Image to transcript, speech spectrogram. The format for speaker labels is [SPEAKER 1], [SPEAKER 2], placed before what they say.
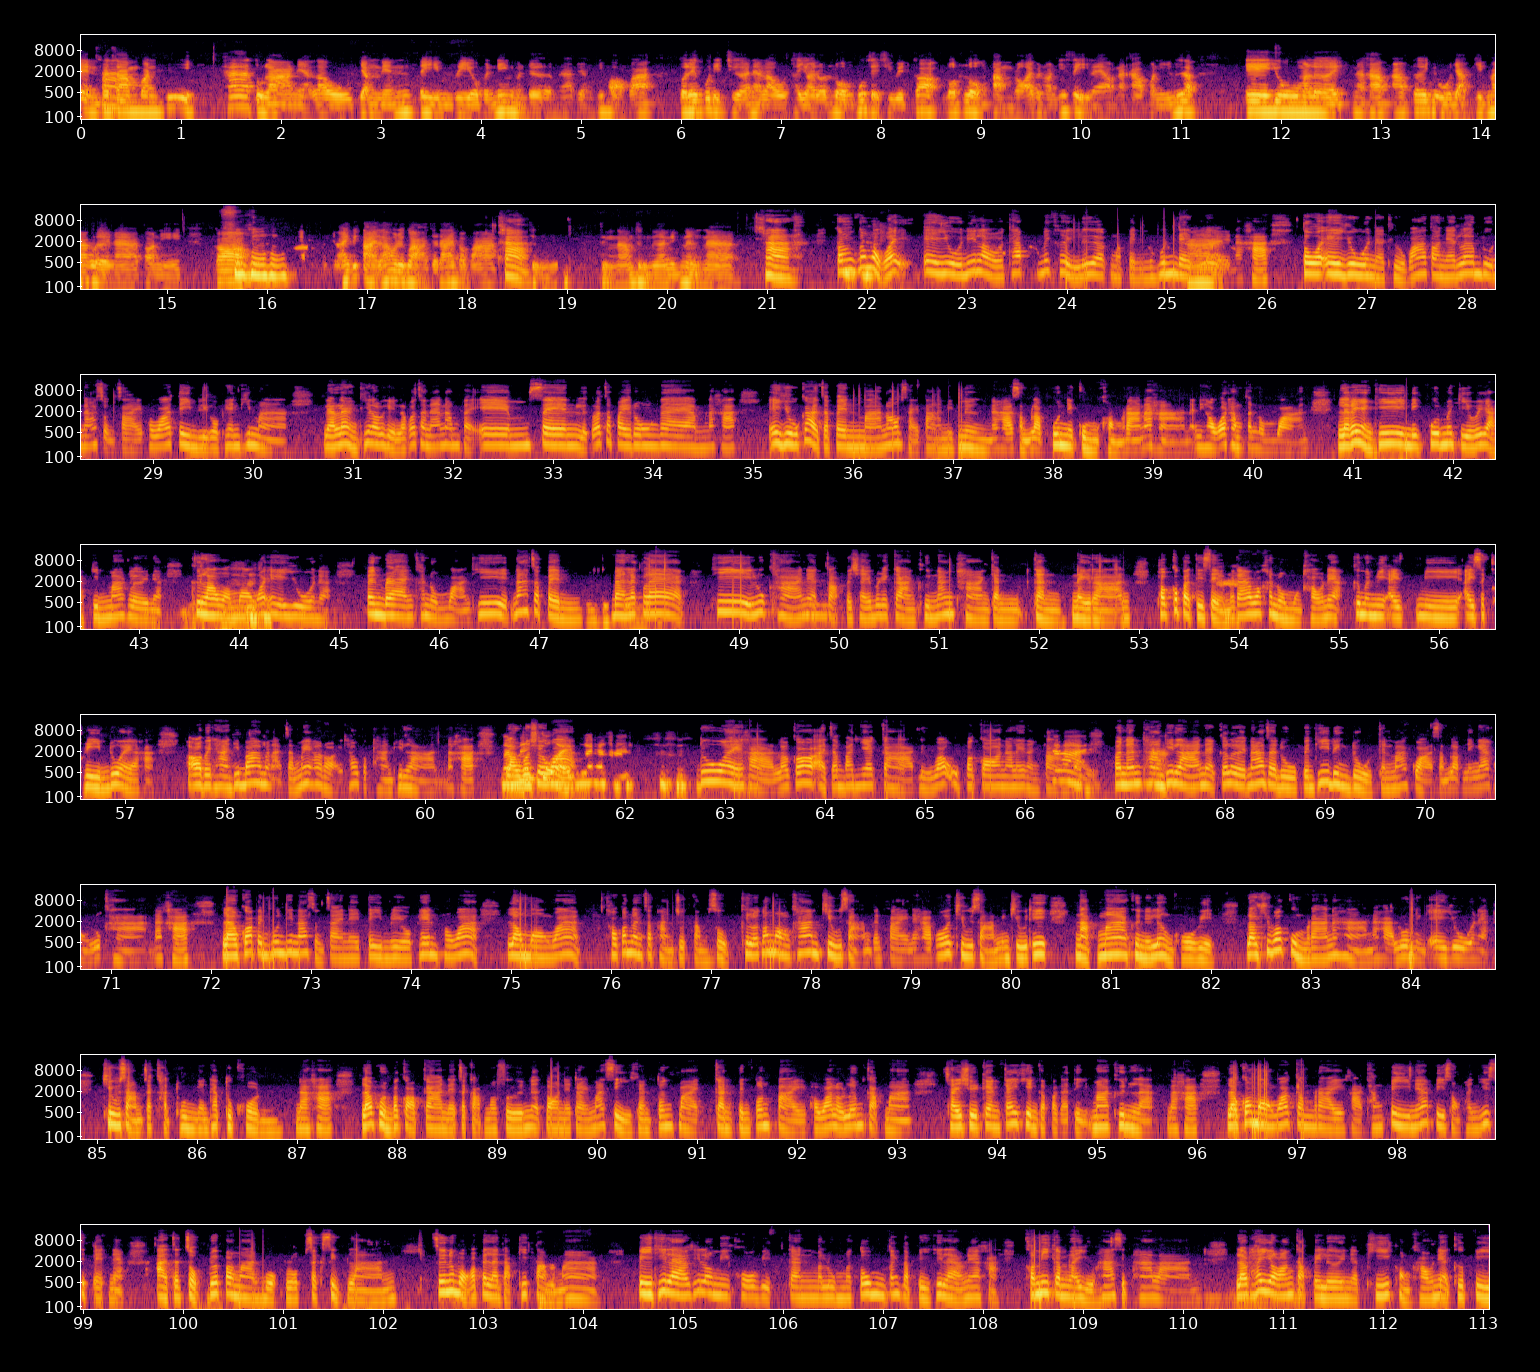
[SPEAKER 1] เด่นประจำวันที่ 5 ตุลาเนี่ยเรายังเน้นธีม reopening เหมือนเดิมนะครับ อย่างที่บอกว่าตัวเลขผู้ติดเชื้อเนี่ยเราทยอยลดลงผู้เสียชีวิตก็ลดลงต่ำร้อยเป็นวันที่ 4 แล้วนะครับ วันนี้เลือก AU มาเลยนะครับ after you อยากกินมากเลยนะ ตอนนี้ก็เดี๋ยวให้พี่ต่ายเล่าดีกว่าจะได้แบบว่า
[SPEAKER 2] ค่ะ
[SPEAKER 1] ถึงถึงน้ำถึงเนื้อนิดนึงนะ
[SPEAKER 2] ค่ะ ต้องต้องบอกว่า AU นี่เราแทบไม่เคยเลือกมาเป็นหุ้นเด่น
[SPEAKER 1] ใช่
[SPEAKER 2] เลยนะคะ ตัว AU เนี่ยถือว่าตอนนี้เริ่มดูน่าสนใจ เพราะว่าทีม r e o p e n ที่มา แล้วอย่างที่เราเห็นเราก็จะแนะนำแต่เอมเซนหรือก็จะไปโรงแรมนะคะ AU ก็อาจจะเป็นม้านอกสายตานิดนึงนะคะสำหรับหุ้นในกลุ่มของร้านอาหาร อันนี้เขาก็ทำขนมหวาน แล้วก็อย่างที่นิกพูดเมื่อกี้ว่าอยากกินมากเลยเนี่ยคือเราอะมองว่า AU เนี่ยเป็นแบรนด์ขนมหวานที่น่าจะเป็นแบรนด์แรกๆที่ลูกค้าเนี่ย
[SPEAKER 3] อืม
[SPEAKER 2] กลับไปใช้บริการคือนั่งทานกันกันในร้าน เพราะก็ปฏิเสธไม่ได้ว่าขนมของเขาเนี่ยคือมันมีไอมีไอศครีมด้วยอะค่ะพอเอาไปทานที่บ้านมันอาจจะไม่อร่อยเท่ากับทานที่ร้านนะคะ
[SPEAKER 3] มัน
[SPEAKER 2] เรา
[SPEAKER 3] ไม่
[SPEAKER 2] ก็
[SPEAKER 3] ส
[SPEAKER 2] เชื่อ
[SPEAKER 3] ว
[SPEAKER 2] ว่า
[SPEAKER 3] ยด้วยนะคะ
[SPEAKER 2] ด้วยค่ะ แล้วก็อาจจะบรรยากาศหรือว่าอุปกรณ์อะไรต่าง
[SPEAKER 3] ใช่
[SPEAKER 2] ๆเพราะฉะนั้นทาน
[SPEAKER 3] ค่ะ
[SPEAKER 2] ที่ร้านเนี่ยก็เลยน่าจะดูเป็นที่ดึงดูดกันมากกว่าสำหรับในแง่ของลูกค้านะคะ แล้วก็เป็นหุ้นที่น่าสนใจในทีม Reopen เพราะว่าเรามองว่า เขากำลังจะผ่านจุดต่ำสุด คือเราต้องมองข้าม Q3 กันไปนะคะ เพราะว่า Q3 เป็นคิวที่หนักมากคือในเรื่องของโควิด เราคิดว่ากลุ่มร้านอาหารนะคะ รวมถึง AU เนี่ย Q3 จะขาดทุนกันแทบทุกคนนะคะ แล้วผลประกอบการเนี่ยจะกลับมาฟื้นเนี่ยตอนในไตรมาส4กันต้นไปกันเป็นต้นไป เพราะว่าเราเริ่มกลับมาใช้ชีวิตกันใกล้เคียงกับปกติมากขึ้นแล้วนะคะแล้วก็มองว่ากำไรค่ะทั้งปีเนี้ยปี 2021 เนี่ยอาจจะจบด้วยประมาณบวกลบสัก 10 ล้าน ซึ่งต้องบอกว่าเป็นระดับที่ต่ำมาก ปีที่แล้วที่เรามีโควิด กันมาลุมมาตุ้มตั้งแต่ปีที่แล้วเนี่ยค่ะเขามีกำไรอยู่ 55 ล้าน แล้วถ้าย้อนกลับไปเลยเนี่ยพีคของเขาเนี่ยคือปี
